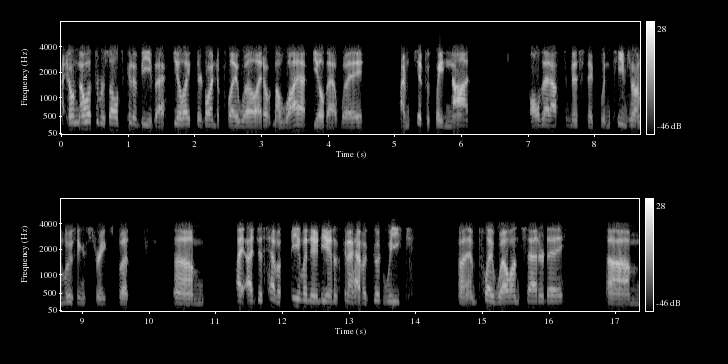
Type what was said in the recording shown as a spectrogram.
I don't know what the result's going to be, but I feel like they're going to play well. I don't know why I feel that way. I'm typically not all that optimistic when teams are on losing streaks, but um, I, I just have a feeling Indiana's going to have a good week uh, and play well on Saturday. Um,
